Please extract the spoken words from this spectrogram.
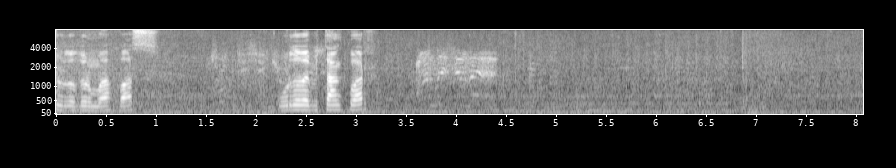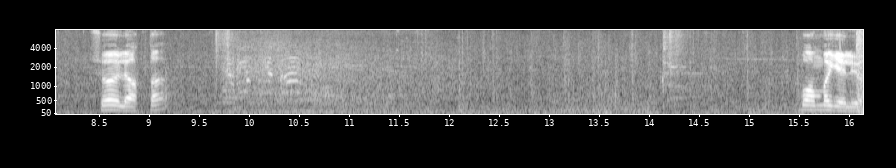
Şurada durma, bas. Burada da bir tank var. Şöyle hatta. Bomba geliyor.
